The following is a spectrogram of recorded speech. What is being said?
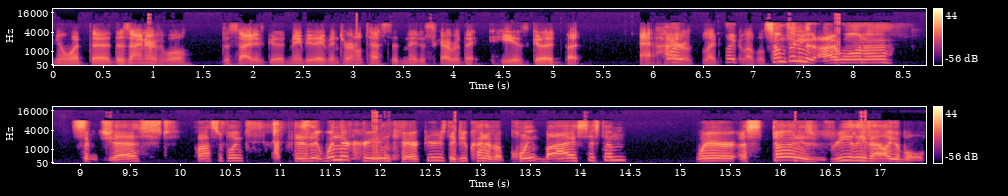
you know, what the designers will decide is good. Maybe they've internal tested and they discovered that he is good, but at higher legendary like, levels. Something that I want to suggest, possibly, is that when they're creating characters, they do kind of a point buy system where a stun is really valuable.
